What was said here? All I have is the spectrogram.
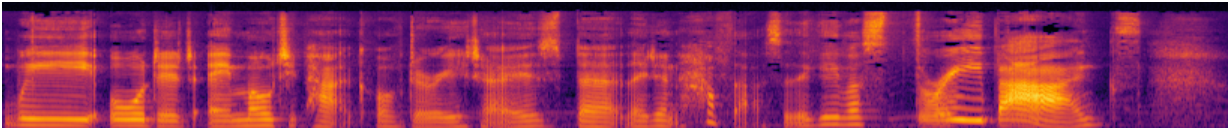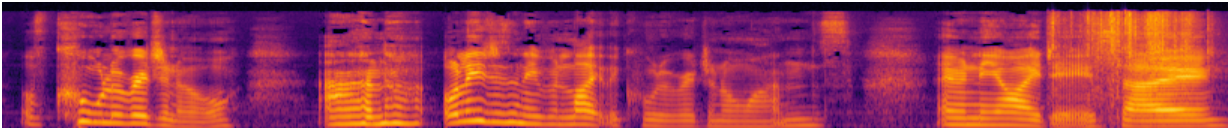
We ordered a multi-pack of Doritos, but they didn't have that. So they gave us three bags of Cool Original. And Ollie doesn't even like the Cool Original ones. Only I do, so...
